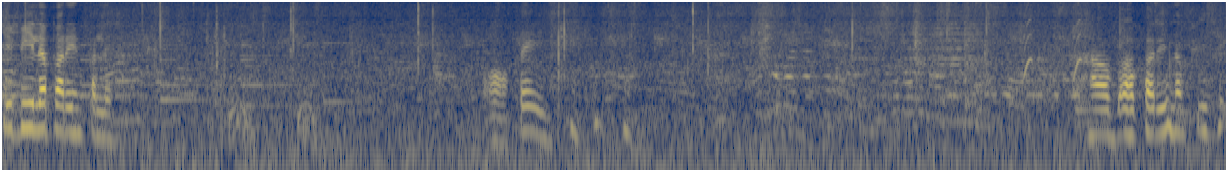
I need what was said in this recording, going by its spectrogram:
Bibila pa rin pala. Okay. Haba pa rin ang pila.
